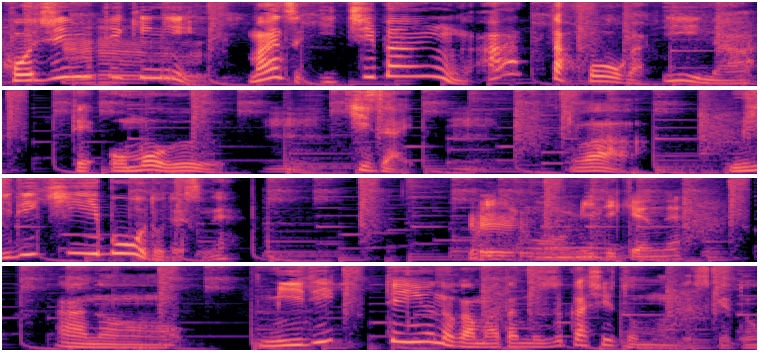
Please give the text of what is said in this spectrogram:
個人的に、まず一番あった方がいいなって思ううん機材うんは、 MIDI キーボードですね。うん。もう MIDI 鍵ね。あの、 MIDI っていうのがまた難しいと思うんですけど、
